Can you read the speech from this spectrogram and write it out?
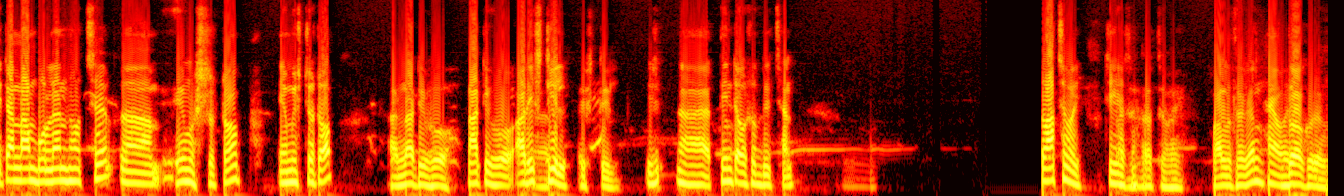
এটার নাম বললেন হচ্ছে এই মাস্টার টপ। এমিস্টোটপ আর নাটিভো। নাটিভো আর স্টিল। স্টিল। তিনটা ওষুধ দিচ্ছেন। আচ্ছা ভাই ঠিক আছে। আচ্ছা ভাই ভালো থাকেন। হ্যাঁ দোয়া করেন।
